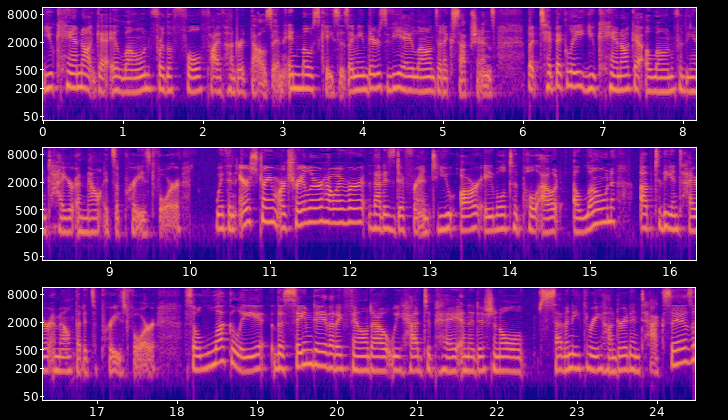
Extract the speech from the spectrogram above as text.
you cannot get a loan for the full 500,000 in most cases. I mean, there's VA loans and exceptions, but typically you cannot get a loan for the entire amount it's appraised for. With an Airstream or trailer, however, that is different. You are able to pull out a loan up to the entire amount that it's appraised for. So, luckily, the same day that I found out we had to pay an additional 7300 in taxes,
